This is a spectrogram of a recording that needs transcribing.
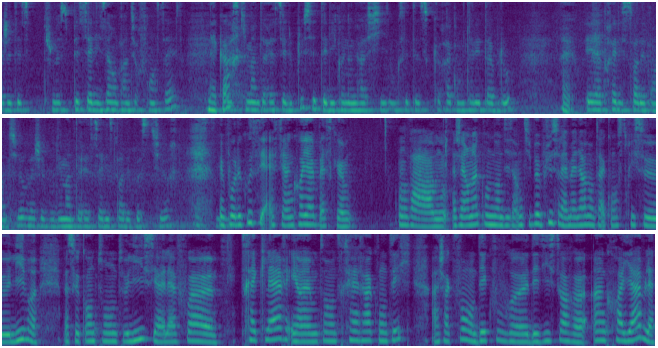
j'étais, je me spécialisais en peinture française. D'accord. Ce qui m'intéressait le plus, c'était l'iconographie, donc c'était ce que racontaient les tableaux. Ouais. Et après l'histoire des peintures, bah, j'ai voulu m'intéresser à l'histoire des postures. Et pour le coup, c'est assez incroyable parce que on va, j'aimerais bien qu'on en dise un petit peu plus sur la manière dont tu as construit ce livre, parce que quand on te lit, c'est à la fois euh, très clair et en même temps très raconté. À chaque fois, on découvre euh, des histoires incroyables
